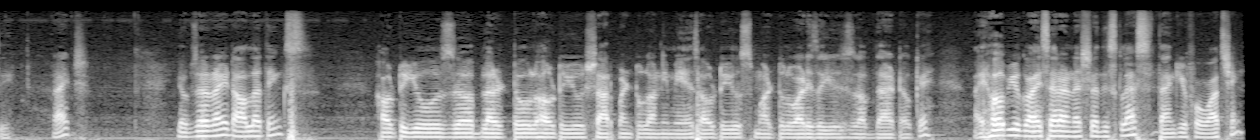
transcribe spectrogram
See right? You observe right all the things? How to use uh, blur tool how to use sharpen tool on image how to use smudge tool what is the use of that okay? I hope you guys are understand this class. Thank you for watching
